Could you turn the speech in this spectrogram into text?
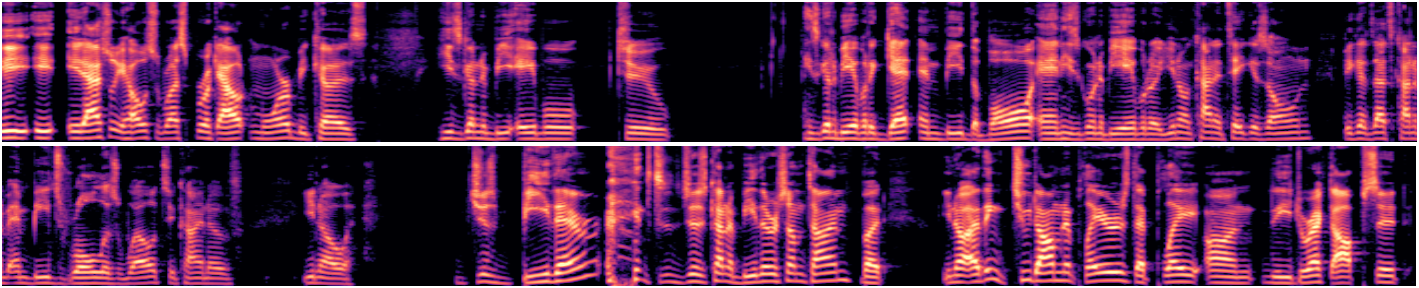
it, it, it actually helps Westbrook out more because he's going to be able to He's going to be able to get Embiid the ball, and he's going to be able to, you know, kind of take his own because that's kind of Embiid's role as well to kind of, you know, just be there, just kind of be there sometimes. But you know, I think two dominant players that play on the direct opposite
